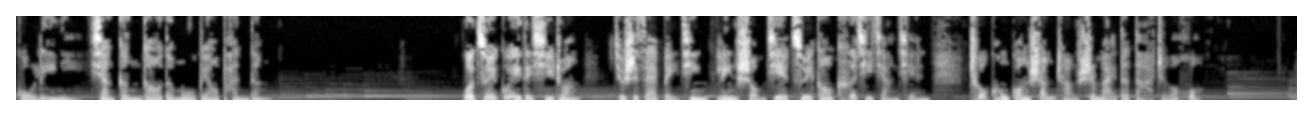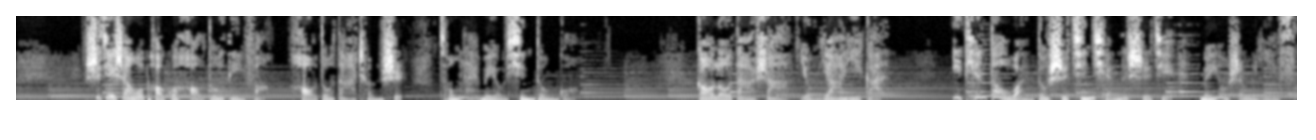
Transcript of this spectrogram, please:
鼓励你向更高的目标攀登。我最贵的西装就是在北京领首届最高科技奖前，抽空逛商场时买的打折货。世界上我跑过好多地方，好多大城市，从来没有心动过。高楼大厦有压抑感，一天到晚都是金钱的世界，没有什么意思。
